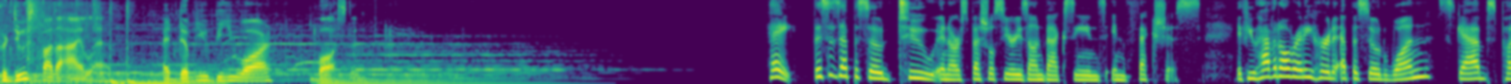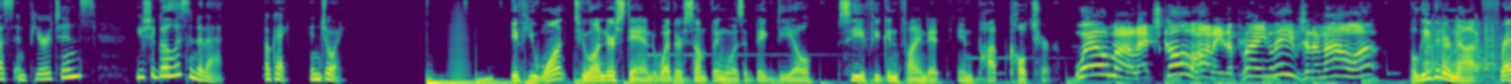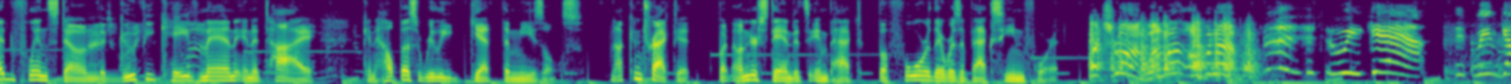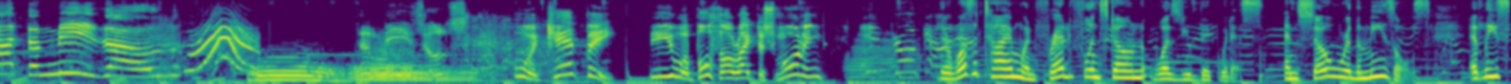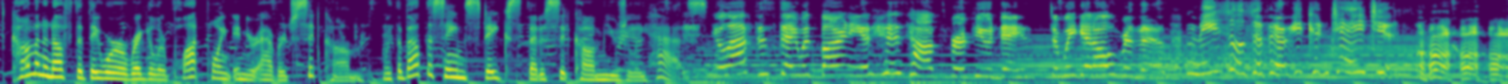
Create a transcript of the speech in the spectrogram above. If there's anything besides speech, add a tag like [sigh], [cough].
Produced by the iLab at WBUR Boston. Hey, this is episode two in our special series on vaccines, Infectious. If you haven't already heard episode one, Scabs, Pus, and Puritans, you should go listen to that. Okay, enjoy. If you want to understand whether something was a big deal, see if you can find it in pop culture. Wilma, let's go, honey. The plane leaves in an hour. Believe it or not, Fred Flintstone, the goofy caveman in a tie, can help us really get the measles. Not contract it, but understand its impact before there was a vaccine for it. What's wrong, Wilma? Open up. [laughs] We can't. We've got the measles. The measles? Oh, it can't be. You were both all right this morning. It broke out. There was a time when Fred Flintstone was ubiquitous, and so were the measles. At least common enough that they were a regular plot point in your average sitcom, with about the same stakes that a sitcom usually has. You'll have to stay with Barney at his house for a few days till we get over this. Measles are very contagious. [laughs]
